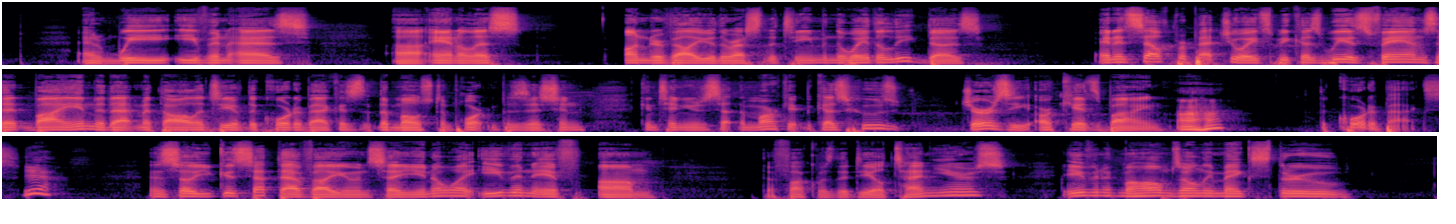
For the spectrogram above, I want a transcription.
And we, even as uh, analysts, undervalue the rest of the team in the way the league does. And it self perpetuates because we, as fans that buy into that mythology of the quarterback as the most important position, continue to set the market. Because whose jersey are kids buying? Uh huh. The quarterbacks. Yeah. And so you could set that value and say, you know what? Even if um, the fuck was the deal? Ten years. Even if Mahomes only makes through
